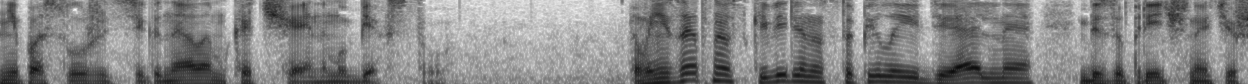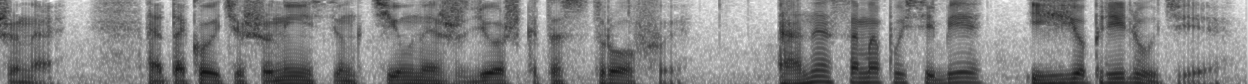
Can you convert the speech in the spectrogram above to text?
не послужит сигналом к отчаянному бегству. Внезапно в сквере наступила идеальная, безупречная тишина. От такой тишины инстинктивно ждешь катастрофы. Она сама по себе — ее прелюдия —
